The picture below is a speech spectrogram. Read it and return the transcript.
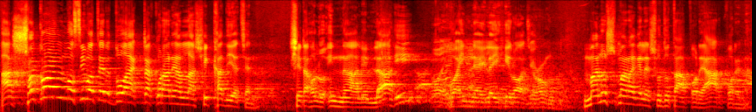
আর সকল মুসিবতের দোয়া একটা কোরআনে আল্লাহ শিক্ষা দিয়েছেন। সেটা হলো, ইন্না মানুষ মারা গেলে শুধু তা পরে আর পরে না।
